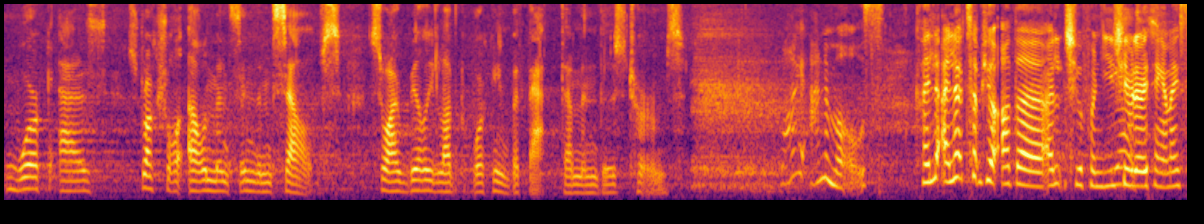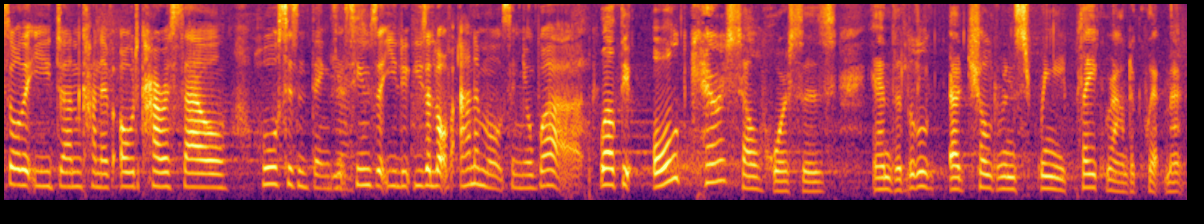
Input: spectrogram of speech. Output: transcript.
work as structural elements in themselves. So I really loved working with that, them in those terms. Why animals? I, I looked up your other, I looked you up on YouTube yes. and everything, and I saw that you'd done kind of old carousel horses and things. Yes. It seems that you use a lot of animals in your work. Well, the old carousel horses and the little uh, children's springy playground equipment,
